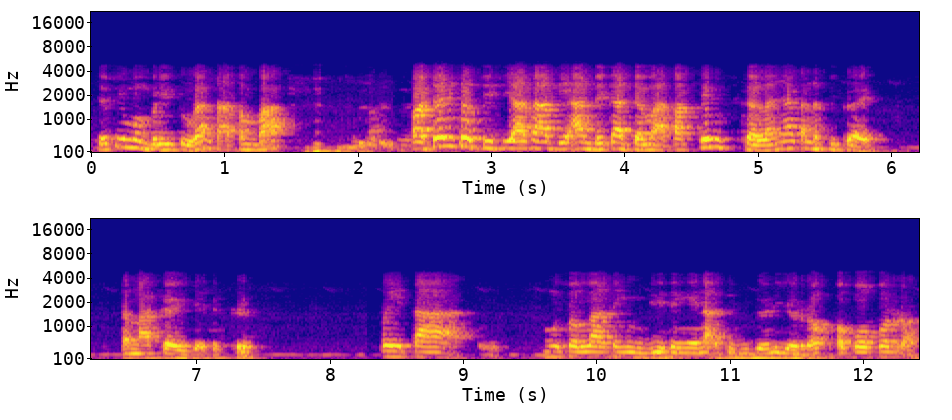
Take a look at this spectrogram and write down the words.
Jadi memberi Tuhan tak tempat. Padahal itu disiasati andekan jamaah takdim segalanya akan lebih baik. Tenaga itu seger. Peta musola sing di sing enak dibudoni ya roh apa-apa roh.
